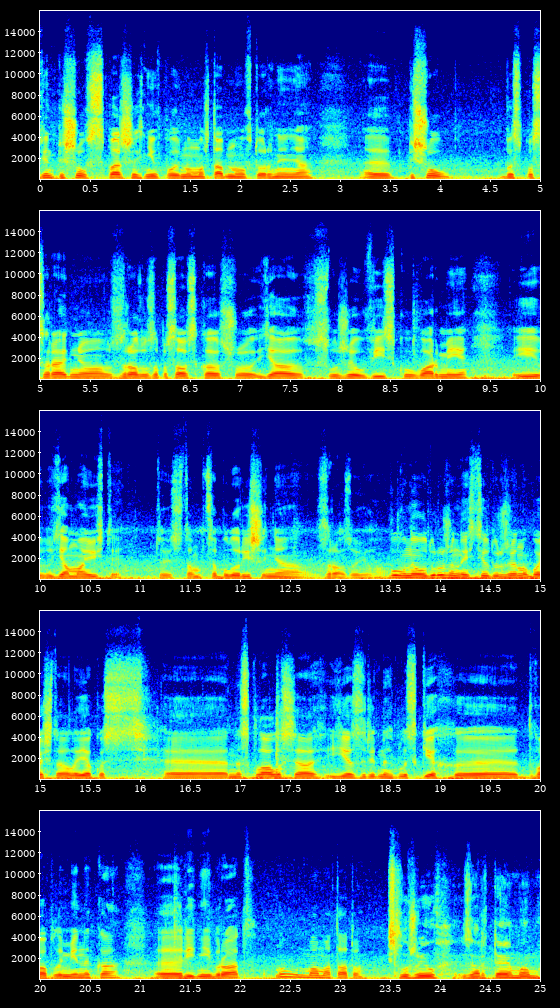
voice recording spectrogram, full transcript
Він пішов з перших днів повномасштабного вторгнення, е, пішов безпосередньо, зразу записався, сказав, що я служив в війську в армії і я маю йти. Тобто там це було рішення зразу його. Був неодружений, стів дружину, бачите, але якось е, не склалося. Є з рідних близьких е, два племінника, е, рідній брат, ну, мама, тато. Служив з Артемом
